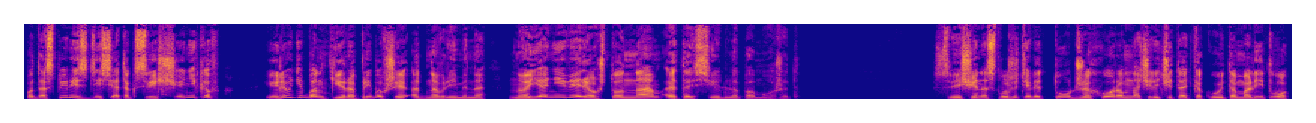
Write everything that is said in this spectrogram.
Подоспели с десяток священников и люди банкира, прибывшие одновременно, но я не верил, что нам это сильно поможет. Священнослужители тут же хором начали читать какую-то молитву,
